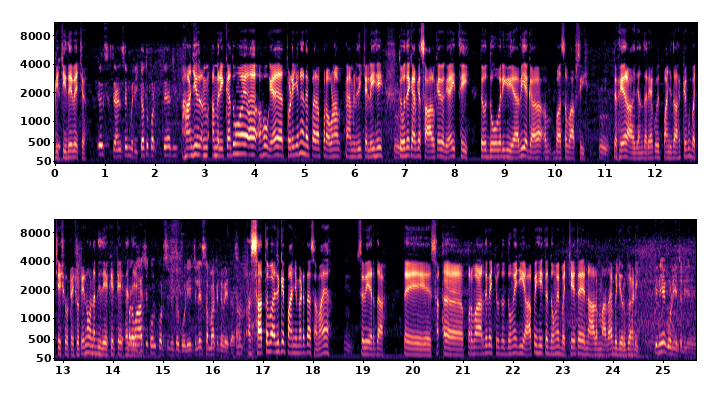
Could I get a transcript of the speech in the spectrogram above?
ਗਿੱਚੀ ਦੇ ਵਿੱਚ। ਇਹ ਸਚੈਨ ਸਿੰਘ ਅਮਰੀਕਾ ਤੋਂ ਪਰਤੇ ਆ ਜੀ? ਹਾਂਜੀ ਅਮ- ਅਮਰੀਕਾ ਤੋਂ ਅ, ਹੋ ਗਿਆ ਥੋੜੇ ਜਿਹੇ ਨਾ ਪ੍ਰੋਬਲਮ ਫੈਮਿਲੀ ਦੀ ਚੱਲੀ ਸੀ। ਤੇ ਉਹਦੇ ਕਰਕੇ ਸਾਲ ਕੇ ਹੋ ਗਿਆ ਇੱਥੇ ਹੀ। ਤੇ ਉਹ ਦੋ ਵਾਰੀ ਗਿਆ ਵੀ ਹੈਗਾ ਅ, ਬੱਸ ਵਾਪਸੀ। ਹੂੰ। ਤੇ ਫਿਰ ਆ ਜਾਂਦਾ ਰਿਹਾ ਕੋਈ 5-10 ਕਿਉਂਕਿ ਬੱਚੇ ਛੋਟੇ ਛੋਟੇ ਨੇ ਉਹਨਾਂ ਦੀ ਦੇਖ ਕੇ ਟੇ- ਪਰਿਵਾਰ ਦੇਖ ਚ ਕੌਣ ਕੌਣ ਸੀ ਜਦੋਂ ਗੋਲੀਆਂ ਚੱਲੇ ਸਮਾਂ ਕਿੰਨੇ ਵਜੇ ਦਾ ਸੀ? ਸੱਤ ਵੱਜ ਕੇ 5 ਮਿੰਟ ਦਾ ਸਮਾਂ ਆ ਹੂੰ। ਸਵੇਰ ਦਾ। ਤੇ ਸ- ਅ, ਪਰਿਵਾਰ ਦੇ ਵਿੱਚ ਉਦੋਂ ਦੋਵੇਂ ਜੀ ਆਪ ਹੀ ਤੇ ਦੋਵੇਂ ਬੱਚੇ ਤੇ ਨਾਲ ਮਾਤਾ ਬਜ਼ੁਰਗ ਸਾਡੀ। ਕਿੰਨੀਆਂ ਗੋਲੀਆਂ ਚੱਲੀਆਂ ਜੀ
